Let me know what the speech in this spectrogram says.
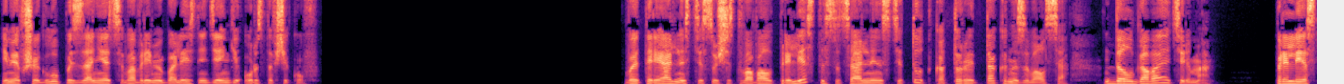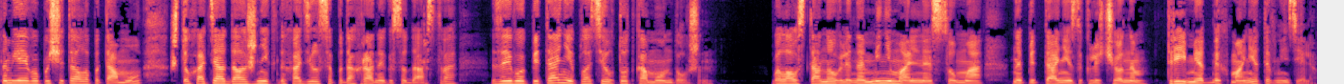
имевшие глупость занять во время болезни деньги у ростовщиков. В этой реальности существовал прелестный социальный институт, который так и назывался «долговая тюрьма». Прелестным я его посчитала потому, что хотя должник находился под охраной государства, за его питание платил тот, кому он должен. Была установлена минимальная сумма на питание заключенным — три медных монеты в неделю.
